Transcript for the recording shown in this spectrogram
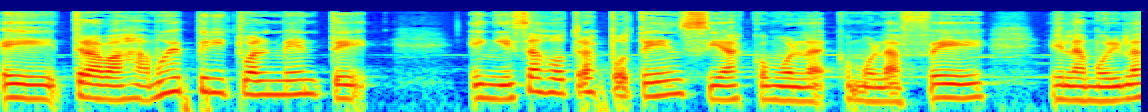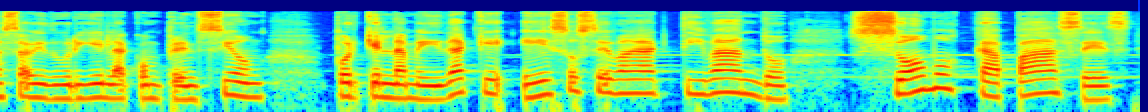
eh, trabajamos espiritualmente en esas otras potencias como la, como la fe, el amor y la sabiduría y la comprensión, porque en la medida que eso se va activando, somos capaces de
